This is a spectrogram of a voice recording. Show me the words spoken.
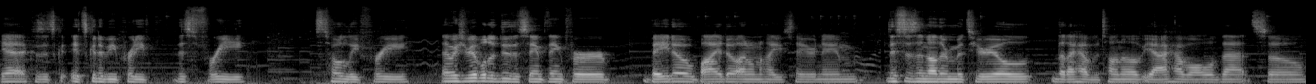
Yeah, because it's, it's gonna be pretty, this free. It's totally free. And we should be able to do the same thing for Beidou, Baido, I don't know how you say her name. This is another material that I have a ton of. Yeah, I have all of that, so...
